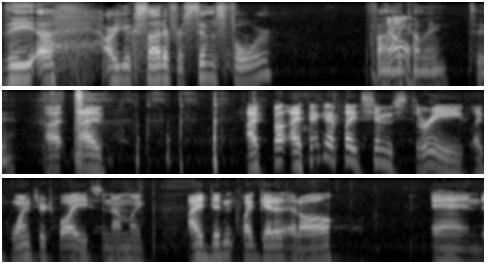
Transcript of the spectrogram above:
The uh, are you excited for Sims 4? Finally No. coming to. I I I felt I think I played Sims three like once or twice, and I'm like I didn't quite get it at all, and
